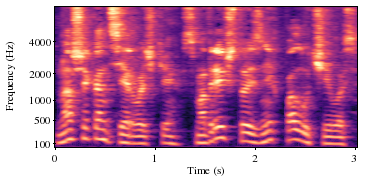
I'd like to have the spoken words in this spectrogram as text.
наши консервочки, смотреть, что из них получилось.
